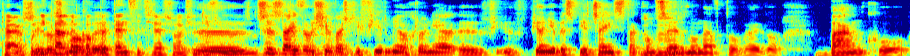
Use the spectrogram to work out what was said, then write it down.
tak, unikalne rozmowy. kompetencje cieszą się dużym... Czy znajdą się właśnie w firmie ochronia, w pionie bezpieczeństwa mhm. koncernu mhm. naftowego, banku,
